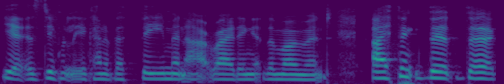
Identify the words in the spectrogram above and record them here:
yeah, is definitely a kind of a theme in art writing at the moment. I think that the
